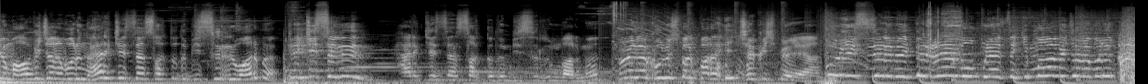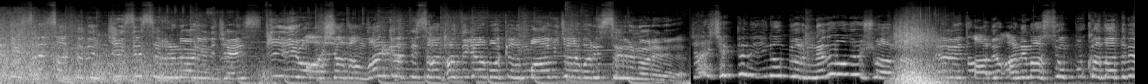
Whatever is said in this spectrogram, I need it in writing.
Sizce mavi canavarın herkesten sakladığı bir sırrı var mı? Peki senin herkesten sakladığın bir sırrın var mı? Böyle konuşmak bana hiç yakışmıyor ya. Bugün sizlerle birlikte Rainbow Friends'teki mavi canavarın herkesten sakladığı gizli sırrını öğreneceğiz. Video aşağıdan like attıysan hadi gel bakalım mavi canavarın sırrını öğrenelim. Gerçekten inanmıyorum neler oluyor şu anda? Abi animasyon bu kadardı ve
